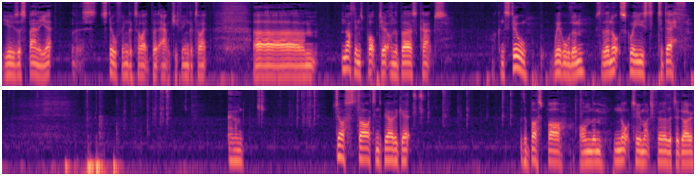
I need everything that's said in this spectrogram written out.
use a spanner yet. It's still finger tight, but ouchy finger tight. Um, nothing's popped yet on the burst caps. I can still wiggle them so they're not squeezed to death and I'm just starting to be able to get the bus bar on them. Not too much further to go.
